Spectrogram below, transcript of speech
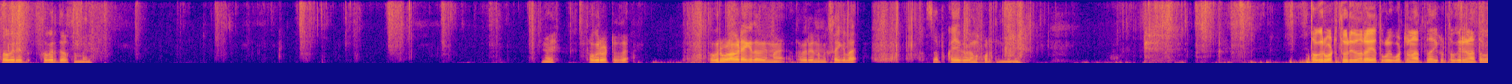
ತೊಗರಿ ತೊಗರಿ ತೋರಿಸ್ತೀನಿ ನೋಡಿ ತೊಗರಿ ಹೊಟ್ಟದ ತೊಗರಿ ಒಳಗಡೆ ಆಗಿದಾವೆ ಇನ್ನು, ತೊಗರಿ ಇನ್ನೂ ಮಿಕ್ಸ್ ಆಗಿಲ್ಲ. ಸ್ವಲ್ಪ ಕೈಗಳನ್ನು ಕೊಡ್ತೀನಿ ತೊಗರಿ ಒಟ್ಟು ತೂರಿದಂದ್ರೆ ಎತ್ತುಗಳಿಗೆ ಒಟ್ಟನ ಹತ್ತದ ಈ ಕಡೆ ತೊಗರಿನ ಹತ್ತವ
